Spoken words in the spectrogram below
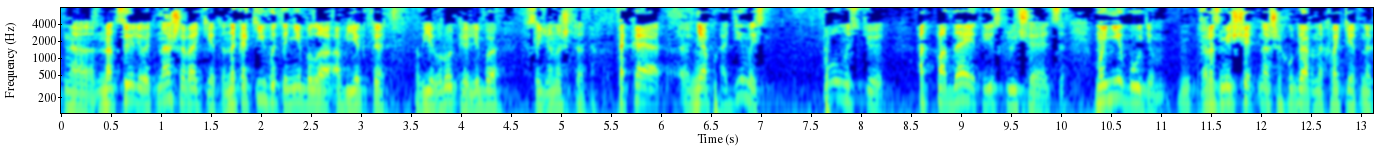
нацеливать наши ракеты на какие бы то ни было объекты в Европе либо в Соединенных Штатах. Такая необходимость полностью отпадает и исключается. Мы не будем размещать наших ударных ракетных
